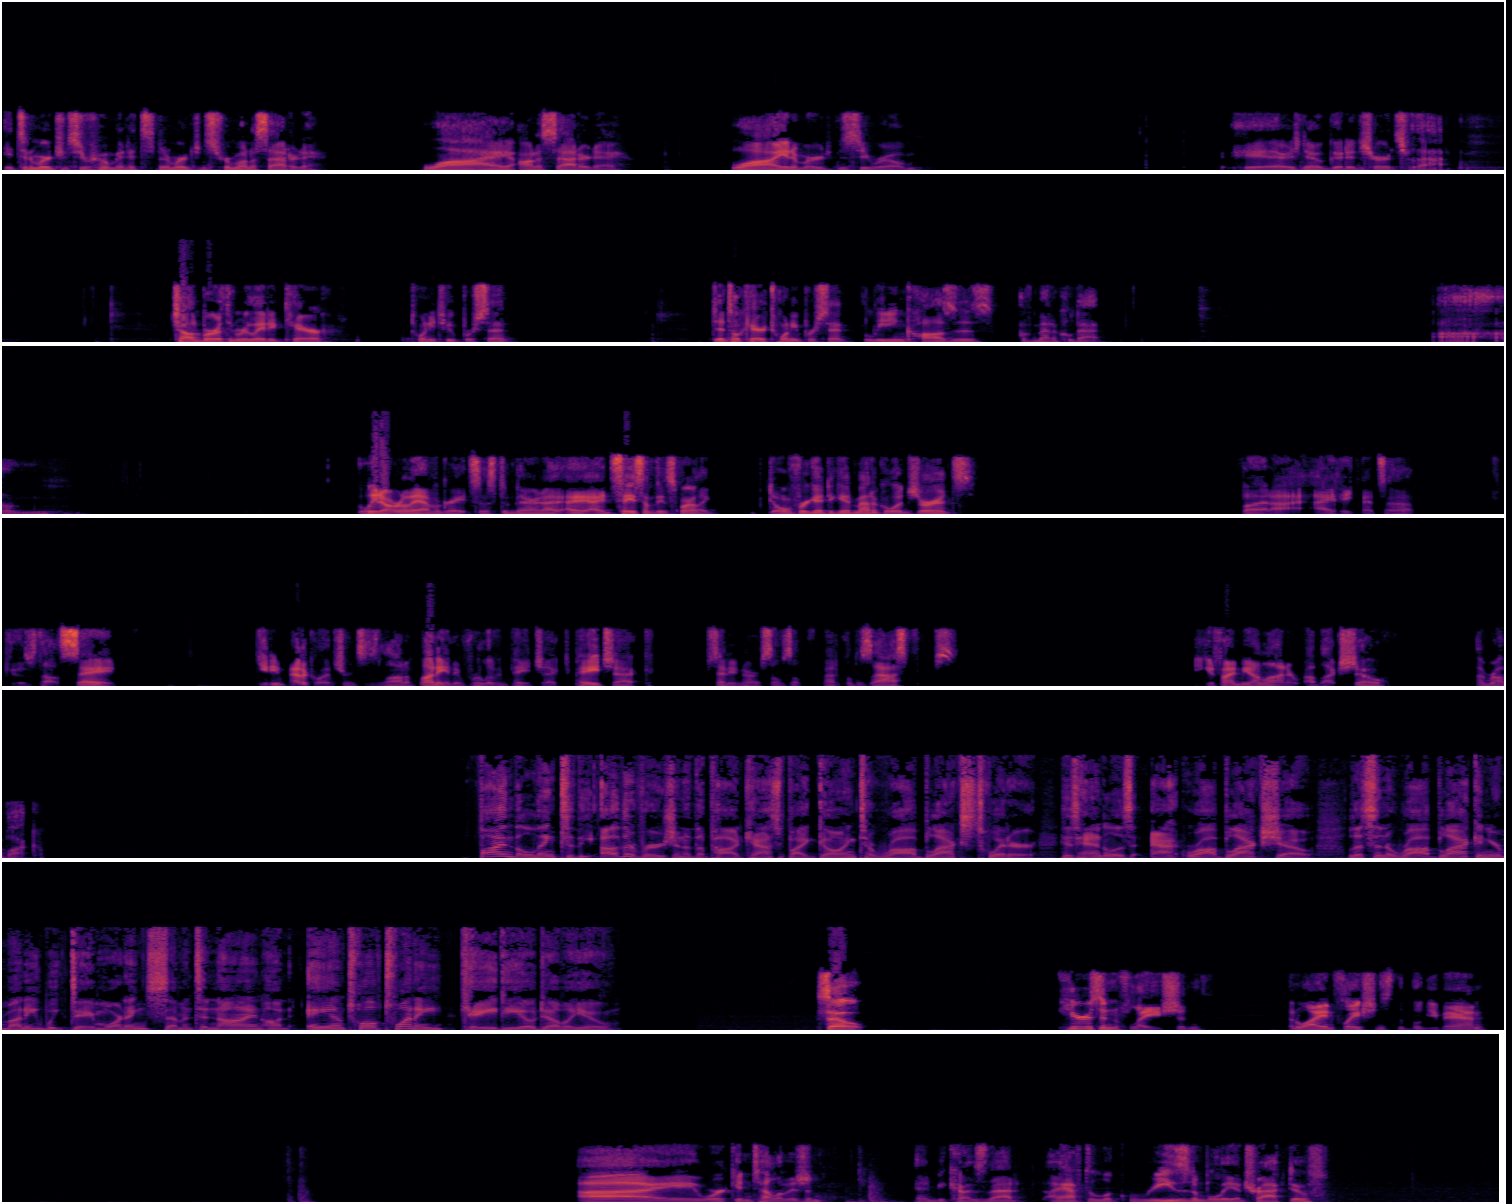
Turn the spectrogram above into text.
it's an emergency room and it's an emergency room on a Saturday. Why on a Saturday? Why an emergency room? Yeah, there's no good insurance for that. Childbirth and related care, 22%. Dental care, 20%. Leading causes of medical debt. Um, we don't really have a great system there. And I, would say something smart like, don't forget to get medical insurance. But I, I think that's a, it goes without saying. Getting medical insurance is a lot of money. And if we're living paycheck to paycheck, we're setting ourselves up for medical disasters. You can find me online at Rob Black Show. I'm Rob Black. Find the link to the other version of the podcast by going to Rob Black's Twitter. His handle is at Rob Black Show. Listen to Rob Black and Your Money weekday mornings, 7 to 9 on AM 1220 KDOW. So here's inflation and why inflation is the boogeyman. I work in television, and because that, I have to look reasonably attractive.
